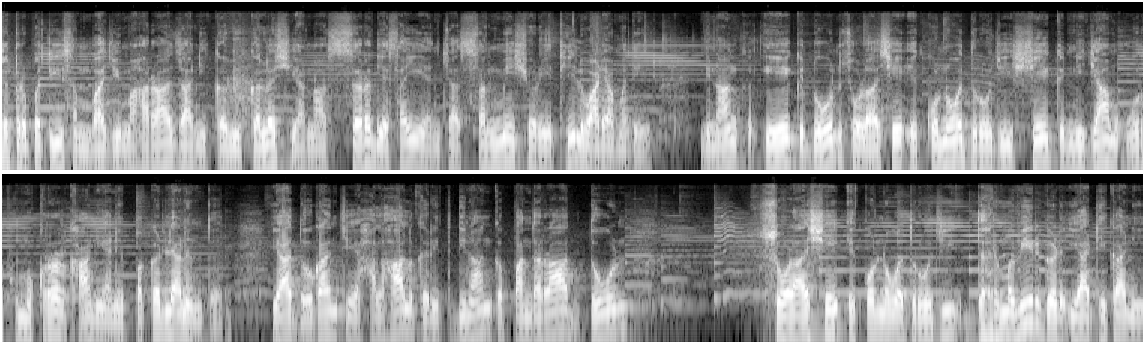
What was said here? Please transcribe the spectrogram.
छत्रपती संभाजी महाराज आणि कवी कलश यांना सरदेसाई यांच्या संगमेश्वर येथील वाड्यामध्ये दिनांक एक दोन सोळाशे एकोणनव्वद रोजी शेख निजाम उर्फ मुकरर खान याने पकडल्यानंतर या दोघांचे हालहाल करीत दिनांक पंधरा दोन सोळाशे एकोणनव्वद रोजी धर्मवीरगड या ठिकाणी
